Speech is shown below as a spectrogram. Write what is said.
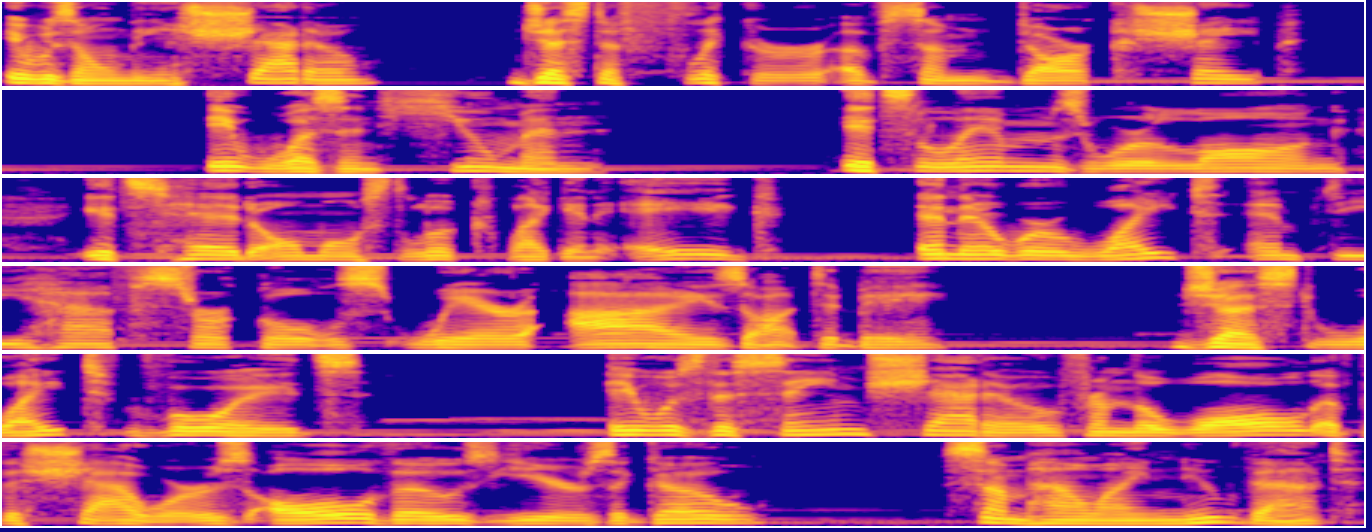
It was only a shadow, just a flicker of some dark shape. It wasn't human. Its limbs were long, its head almost looked like an egg, and there were white, empty half circles where eyes ought to be. Just white voids it was the same shadow from the wall of the showers all those years ago. Somehow I knew that.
